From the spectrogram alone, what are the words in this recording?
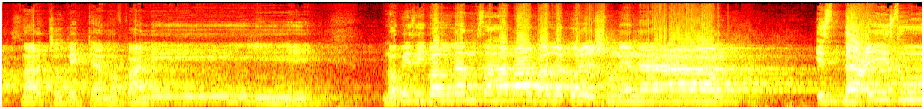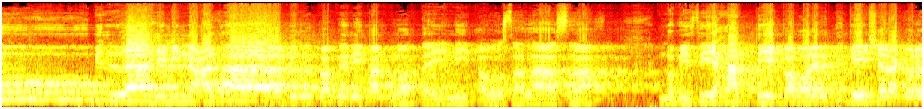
আপনার চোখে কেন পানি? নবীজি বললেন, সাহাবা, ভালো করে শুনে নাও। ইস্তাইযু বিল্লাহি মিন আযাবিল কবরি মাররাতাইনি আও সালাসা নবীজি হাত দিয়ে কবরের দিকে ইশারা করে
